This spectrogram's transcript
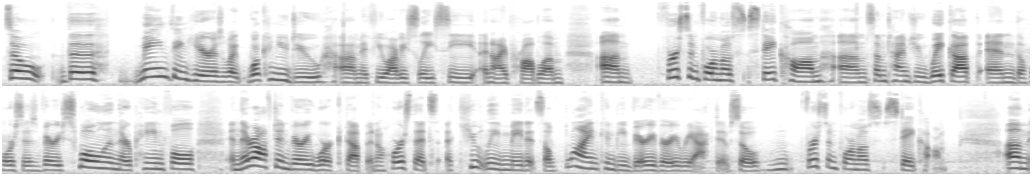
So the main thing here is like, what can you do um, if you obviously see an eye problem? Um, First and foremost, stay calm. Um, sometimes you wake up and the horse is very swollen, they're painful, and they're often very worked up. And a horse that's acutely made itself blind can be very, very reactive. So, first and foremost, stay calm. Um,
